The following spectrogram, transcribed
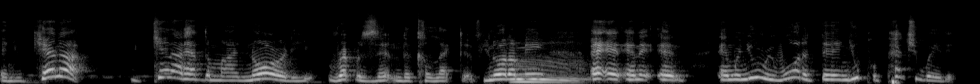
and you cannot. You cannot have the minority representing the collective. You know what I mean? Mm. and and and and, and when you reward a thing, you perpetuate it.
